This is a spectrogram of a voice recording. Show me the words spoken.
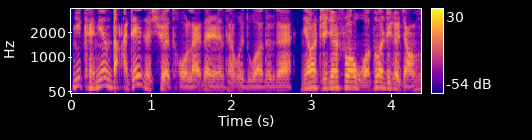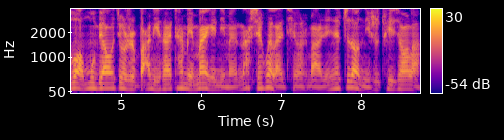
你肯定打这个噱头来的人才会多，对不对？你要直接说我做这个讲座目标就是把理财产品卖给你们，那谁会来听是吧？人家知道你是推销了。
